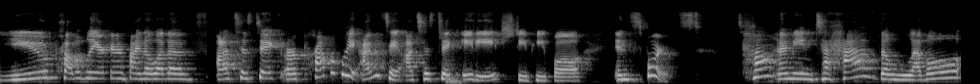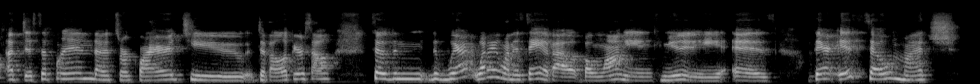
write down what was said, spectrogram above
you probably are going to find a lot of autistic or probably i would say autistic adhd people in sports. Tell, i mean to have the level of discipline that's required to develop yourself. So the, the where what i want to say about belonging community is there is so much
